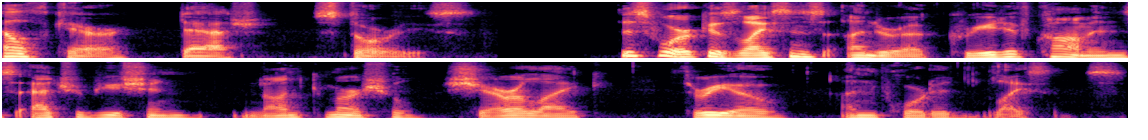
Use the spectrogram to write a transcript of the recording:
healthcare dash stories. This work is licensed under a Creative Commons Attribution, Non-Commercial, Share Alike 3.0 Unported license.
